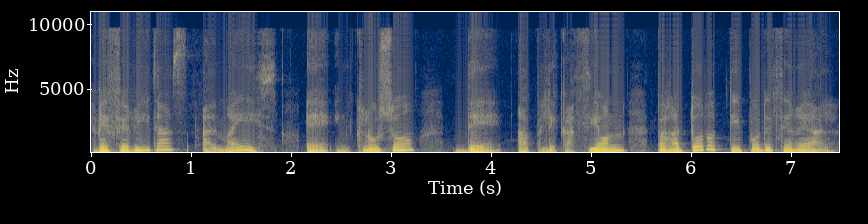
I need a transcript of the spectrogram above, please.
referidas al maíz e incluso de aplicación para todo tipo de cereal.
